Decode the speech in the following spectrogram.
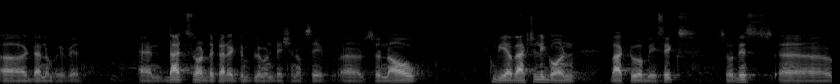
uh, done away with, and that's not the correct implementation of SAFe. Uh, so now we have actually gone back to our basics. So this uh,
